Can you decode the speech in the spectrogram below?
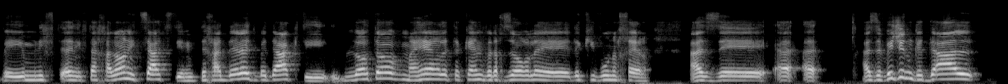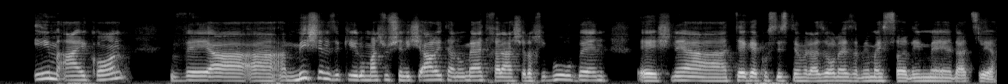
ואם נפתח, נפתח חלון הצצתי, נפתחה דלת בדקתי, לא טוב, מהר לתקן ולחזור לכיוון אחר. אז, אז ה-vision גדל עם אייקון, וה-mission זה כאילו משהו שנשאר איתנו מההתחלה של החיבור בין שני ה-tech ecosystem ולעזור ליזמים הישראלים להצליח.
